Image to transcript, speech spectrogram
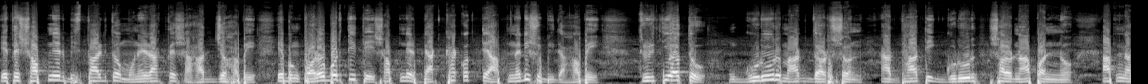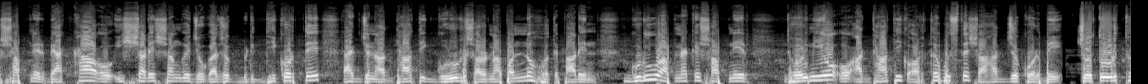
এতে স্বপ্নের বিস্তারিত মনে রাখতে সাহায্য হবে এবং পরবর্তীতে স্বপ্নের ব্যাখ্যা করতে আপনারই সুবিধা হবে। তৃতীয়ত, গুরুর মার্গদর্শন, আধ্যাত্মিক গুরুর শরণাপন্ন। আপনার স্বপ্নের ব্যাখ্যা ও ঈশ্বরের সঙ্গে যোগাযোগ বৃদ্ধি করতে একজন আধ্যাত্মিক গুরুর শরণাপন্ন হতে পারেন। গুরু আপনাকে স্বপ্নের ধর্মীয় ও আধ্যাত্মিক অর্থ বুঝতে সাহায্য করবে। চতুর্থ,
